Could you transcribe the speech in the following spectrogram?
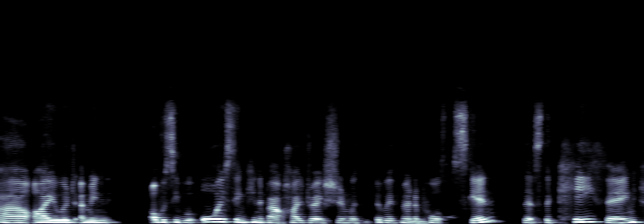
uh, I would, I mean, obviously we're always thinking about hydration with with mm. menopausal skin. That's the key thing.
